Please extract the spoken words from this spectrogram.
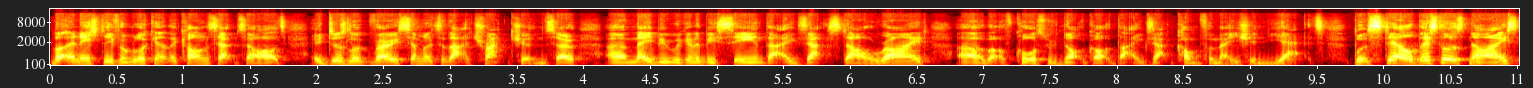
but initially, from looking at the concept art, it does look very similar to that attraction. So uh, maybe we're going to be seeing that exact style ride. Uh, but of course, we've not got that exact confirmation yet. But still, this looks nice.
